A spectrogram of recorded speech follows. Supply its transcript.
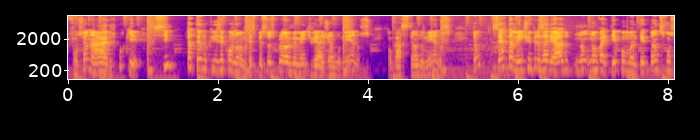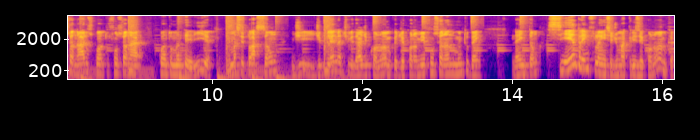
funcionários. Porque se está tendo crise econômica, as pessoas provavelmente viajando menos ou gastando menos, então certamente o empresariado não, não vai ter como manter tantos funcionários quanto, funcionário, quanto manteria numa situação de, de plena atividade econômica, de economia funcionando muito bem. Né? Então, se entra a influência de uma crise econômica,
